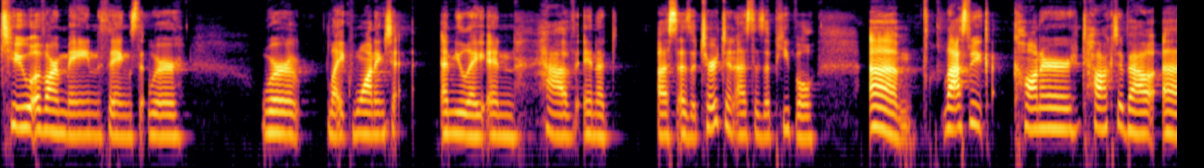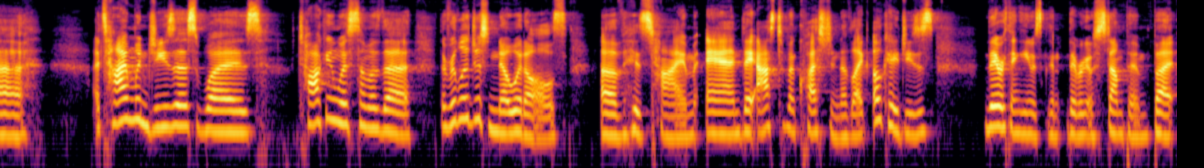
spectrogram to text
two of our main things that we're we're like wanting to emulate and have in a, us as a church and us as a people? Um, last week, Connor talked about uh, a time when Jesus was talking with some of the, the religious know-it-alls of his time, and they asked him a question of like, "Okay, Jesus," they were thinking was gonna, they were going to stump him, but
